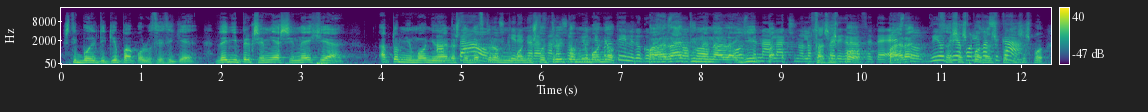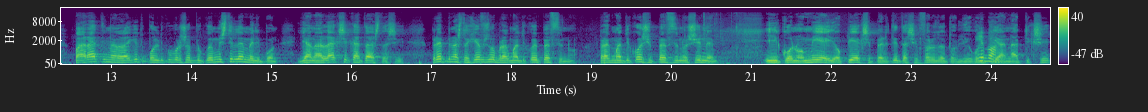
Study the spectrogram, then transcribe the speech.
στην πολιτική που ακολουθήθηκε. Δεν υπήρξε μια συνέχεια από το μνημόνιο 1 στο δεύτερο όμως, μνημόνιο, στο τρίτο μνημόνιο. το παρά την εναλλαγή. Ώστε να αλλάξουν όλα αυτά που περιγράφετε. Έστω δύο-τρία πολύ πω, βασικά. Θα σας πω. Παρά την εναλλαγή του πολιτικού προσωπικού, εμείς τι λέμε λοιπόν; Για να αλλάξει η κατάσταση, πρέπει να στοχεύσει τον πραγματικό υπεύθυνο. Πραγματικός υπεύθυνος είναι η οικονομία η οποία εξυπηρετεί τα συμφέροντα των λίγων λοιπόν. και η ανάπτυξη.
